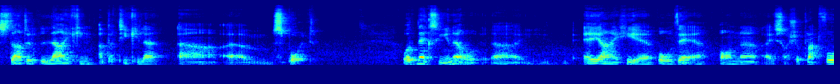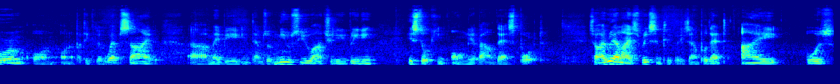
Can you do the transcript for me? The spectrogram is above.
started liking a particular uh, um, sport. Well, next thing you know, uh, AI here or there on a, a social platform, on, on a particular website, uh, maybe in terms of news you are actually reading, is talking only about their sport. So I realized recently, for example, that I was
